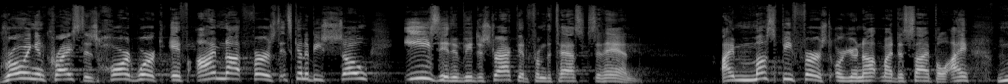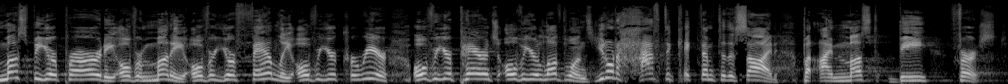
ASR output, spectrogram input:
Growing in Christ is hard work. If I'm not first, it's going to be so easy to be distracted from the tasks at hand. I must be first, or you're not my disciple. I must be your priority over money, over your family, over your career, over your parents, over your loved ones. You don't have to kick them to the side, but I must be first.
